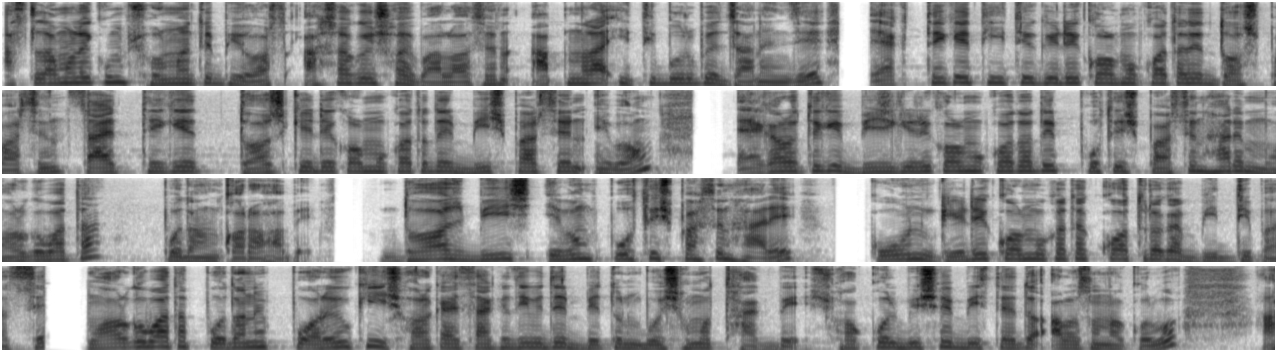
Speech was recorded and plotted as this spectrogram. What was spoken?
আসসালামু আলাইকুম সম্মানিত ভিউয়ার্স, আশা করি সবাই ভালো আছেন। আপনারা ইতিপূর্বে জানেন যে এক থেকে তৃতীয় গ্রেডের কর্মকর্তাদের দশ পার্সেন্ট চার থেকে দশ গ্রেডের কর্মকর্তাদের বিশ পার্সেন্ট এবং এগারো থেকে বিশ গ্রেডের কর্মকর্তাদের পঁচিশ পার্সেন্ট হারে মর্গ ভাতা প্রদান করা হবে। দশ, বিশ এবং পঁচিশ পার্সেন্ট হারে কোন গ্রেডের কর্মকর্তা কত টাকা বৃদ্ধি পাচ্ছে, মর্গ ভাতা প্রদানের পরেও কি সরকারি চাকরিজীবীদের বেতন বৈষম্য থাকবে, সকল বিষয়ে বিস্তারিত আলোচনা করব।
